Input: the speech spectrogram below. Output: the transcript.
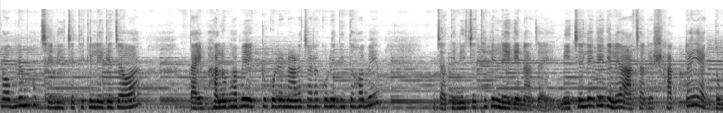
প্রবলেম হচ্ছে নিচে থেকে লেগে যাওয়া। তাই ভালোভাবে একটু করে নাড়াচাড়া করে দিতে হবে, যাতে নিচে থেকে লেগে না যায়। নিচে লেগে গেলে আচারের স্বাদটাই একদম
